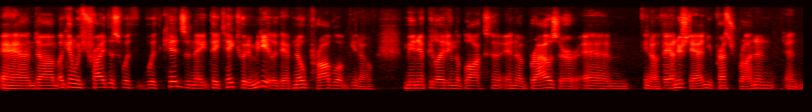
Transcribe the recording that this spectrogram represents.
And um, again, we've tried this with, with kids and they, they take to it immediately. They have no problem, you know, manipulating the blocks in, in a browser and, you know, they understand you press run and, and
